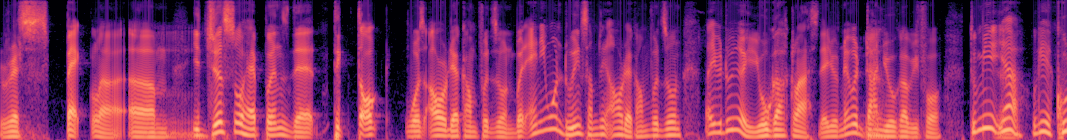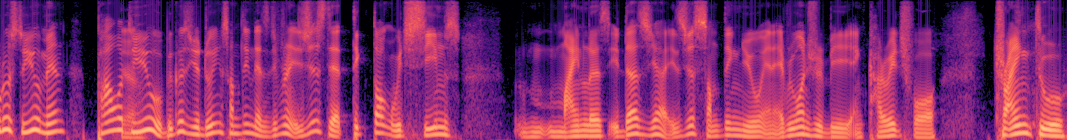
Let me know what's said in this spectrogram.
respect. lah. Um Mm. it just so happens that TikTok was out of their comfort zone. But anyone doing something out of their comfort zone, like you're doing a yoga class that you've never done Yeah. yoga before. To me, Yeah. yeah, okay, kudos to you, man. Power to you because you're doing something that's different. It's just that TikTok, which seems mindless, it does, yeah, it's just something new, and everyone should be encouraged for trying to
